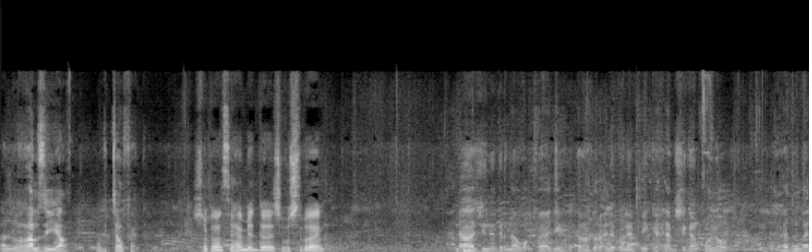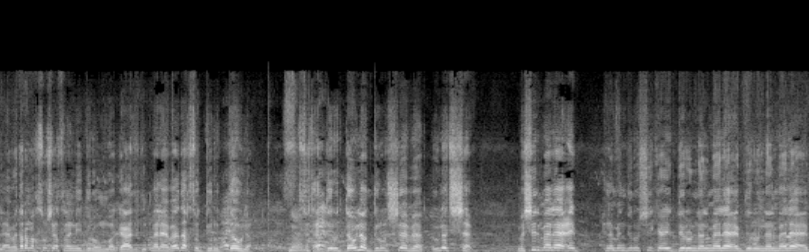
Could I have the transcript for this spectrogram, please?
الرمزية وبالتوفيق. شكرا سي حميد. شوفوا شت إبراهيم. حنا جينا درنا وقفة هذه كنهضروا على أولمبيك. حنا ماشي كنقولوا هذا الملعب هذا راه ما خصوش أصلا يديروه هما كاع هذا الملعب هذا خصو ديروا الدولة. نعم. خصو تعديروا الدولة وديروا الشباب ولاد الشعب. ماشي الملاعب. حنا ما نديروش شكايات ديروا لنا الملاعب ديروا لنا الملاعب.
